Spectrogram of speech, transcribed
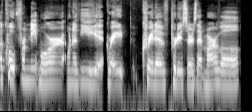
a quote from Nate Moore, one of the great creative producers at Marvel.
